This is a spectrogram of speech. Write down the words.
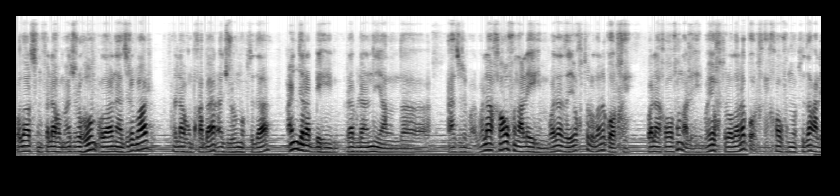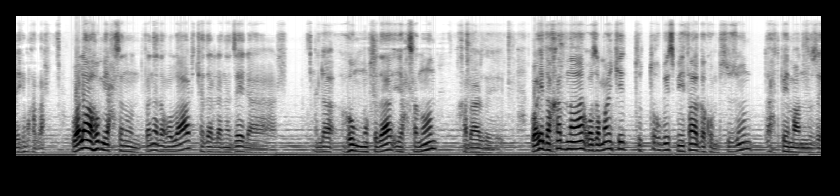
Onlar üçün fələhum əcruhum, onların əcri var. Fələhum xəbər, əcruhum mübtəda. İndə Rabbihim, Rəblərinin yanında əcri var. Və la xaufun aleyhim, və la da yoxdur onlara qorxu. Və la xaufun aleyhim, və yoxdur onlara qorxu. Xaufun mübtəda aleyhim xəbər. Və la hum yahsanun, və nə də onlar kədərlənəcəklər. La hum mübtəda yahsanun xəbərdir. Və izə xadna o zaman ki tutduq biz mithaqakum sizin əhd peymanınızı.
